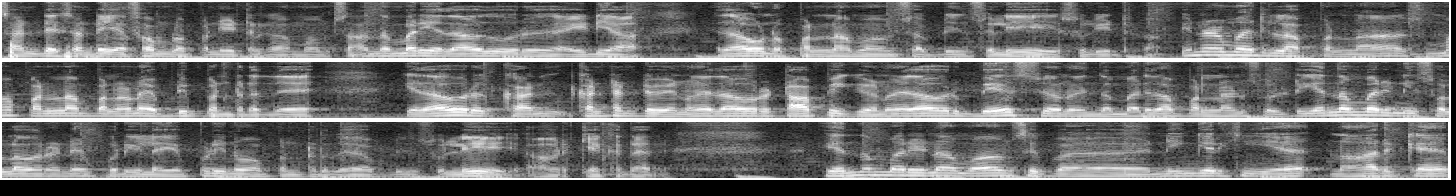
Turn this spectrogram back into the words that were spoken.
சண்டே சண்டே எஃப்எம்மில் பண்ணிகிட்ருக்கான் மாம்ஸ். அந்த மாதிரி ஏதாவது ஒரு ஐடியா ஏதாவது ஒன்று பண்ணலாம் மாம்ஸ் அப்படின்னு சொல்லி சொல்லிகிட்ருக்கான் இருக்கான் என்ன மாதிரிலாம் பண்ணலாம்? சும்மா பண்ணலாம் பண்ணலாம்னா எப்படி பண்ணுறது ஏதாவது ஒரு கன் கண்டென்ட் வேணும் ஏதாவது ஒரு டாபிக் வேணும் ஏதாவது ஒரு பேஸ் வேணும் இந்த மாதிரி தான் பண்ணலான்னு சொல்லிட்டு எந்த மாதிரி நீ சொல்ல வரேனே புரியல எப்படி நம்ம பண்ணுறது அப்படின்னு சொல்லி அவர் கேட்குறாரு எந்த மாதிரினா மாம்ஸ் இப்போ நீங்கள் இருக்கீங்க நான் இருக்கேன்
